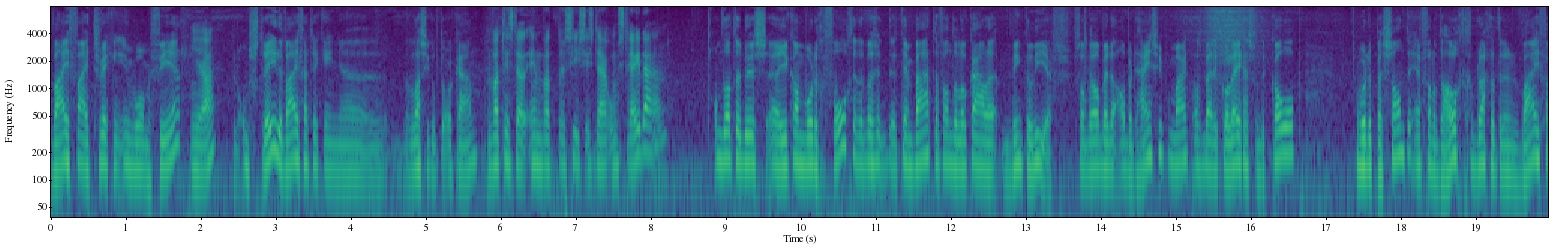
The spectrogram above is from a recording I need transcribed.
wifi-tracking in Wormerveer. Ja. Een omstreden wifi-tracking eh, las ik op de orkaan. Wat is daar, en wat precies is daar omstreden aan? Omdat er dus, eh, je kan worden gevolgd en dat was het ten bate van de lokale winkeliers. Zowel bij de Albert Heijn supermarkt als bij de collega's van de Co-op worden passanten ervan op de hoogte gebracht dat er een wifi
